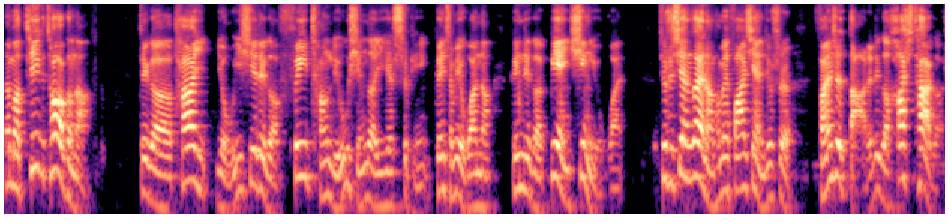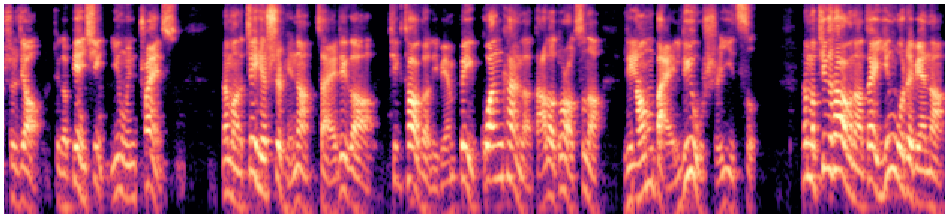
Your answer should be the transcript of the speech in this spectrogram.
那么 TikTok 呢这个它有一些这个非常流行的一些视频，跟什么有关呢？跟这个变性有关。就是现在呢，他们发现，就是凡是打的这个 hashtag 是叫这个变性，英文 trans，那么这些视频呢，在这个 TikTok 里边被观看了达到多少次呢？两百六十亿次。那么 TikTok 呢，在英国这边呢，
